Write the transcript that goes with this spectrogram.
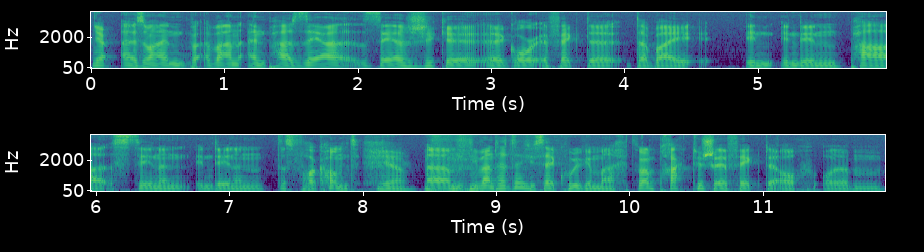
Ja. Also ein, waren ein paar sehr, sehr schicke äh, Gore-Effekte dabei in, in den paar Szenen, in denen das vorkommt. Ja. Ähm, die waren tatsächlich sehr cool gemacht. Es waren praktische Effekte auch. Ähm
